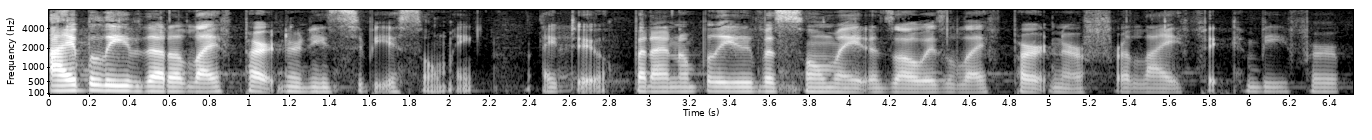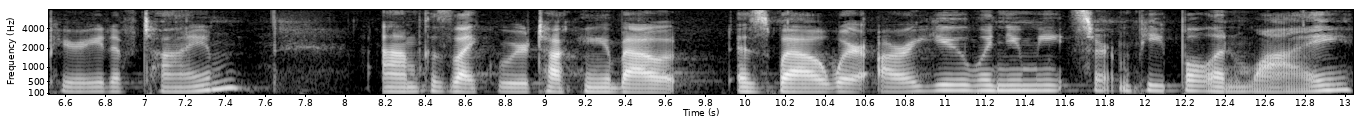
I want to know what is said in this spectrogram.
I believe that a life partner needs to be a soulmate. I do. But I don't believe a soulmate is always a life partner for life. It can be for a period of time. Um, because, like we were talking about as well, where are you when you meet certain people and why?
